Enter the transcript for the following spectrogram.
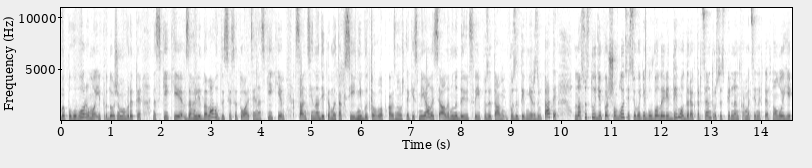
ми поговоримо і продовжимо говорити, наскільки взагалі налагодиться ситуація, наскільки санкції, над якими так всі нібито в лапках знову ж таки сміялися, але вони дають свої позитивні результати. У нас у студії в першому блоці сьогодні був Валерій Димов, директор центру суспільно-інформаційних технологій.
